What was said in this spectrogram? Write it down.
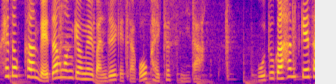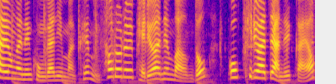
쾌적한 매장 환경을 만들겠다고 밝혔습니다. 모두가 함께 사용하는 공간인 만큼 서로를 배려하는 마음도 꼭 필요하지 않을까요?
